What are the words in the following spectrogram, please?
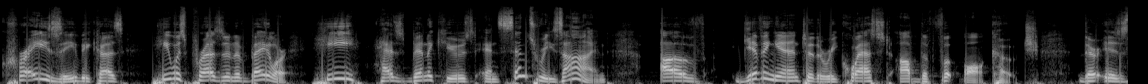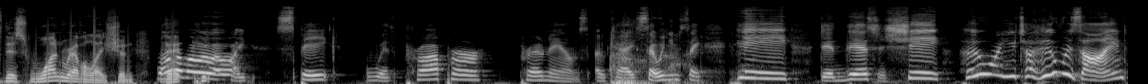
crazy because he was president of Baylor. He has been accused and since resigned of giving in to the request of the football coach. There is this one revelation. Whoa, that whoa, whoa, whoa, whoa. Speak with proper pronouns, okay? So when you say he did this and she, who are you to who resigned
